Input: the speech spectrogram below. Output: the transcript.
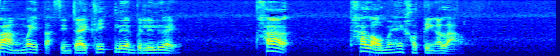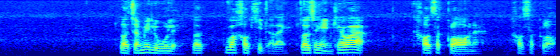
บ้างไม่ตัดสินใจคลิกเลื่อนไปเรื่อยๆ ถ้าถ้าเราไม่ให้เขาติงอลาว เราจะไม่รู้เลยว่าเขาคิดอะไร เราจะเห็นแค่ว่าเขาสกรอนะ เขาสกรอ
